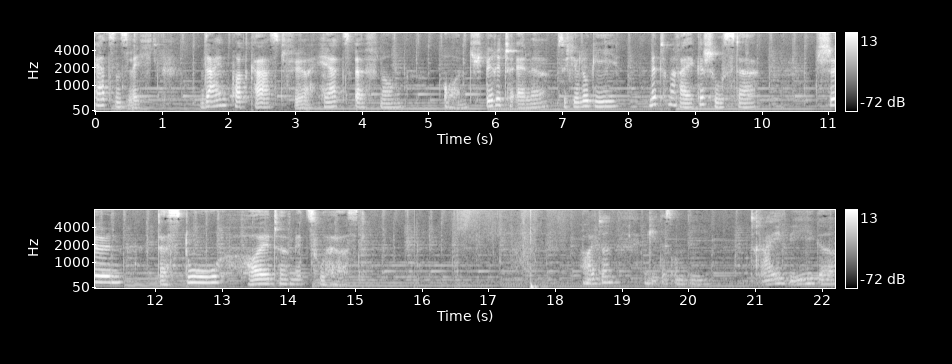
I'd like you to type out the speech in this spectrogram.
Herzenslicht, dein Podcast für Herzöffnung und spirituelle Psychologie mit Mareike Schuster. Schön, dass du heute mir zuhörst. Heute geht es um die drei Wege,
